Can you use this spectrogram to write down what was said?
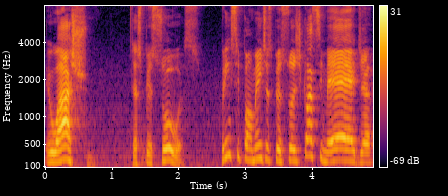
Eu acho que as pessoas, principalmente as pessoas de classe média,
